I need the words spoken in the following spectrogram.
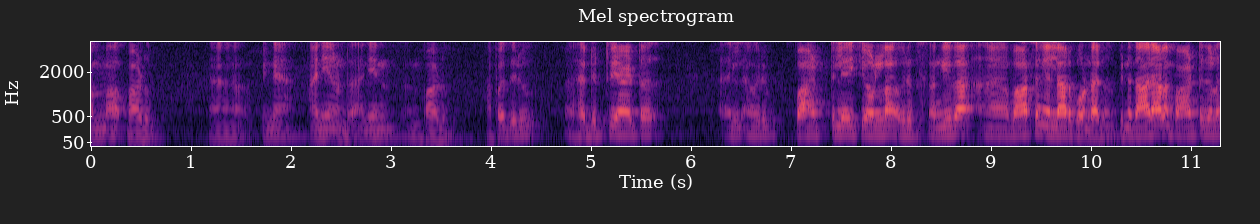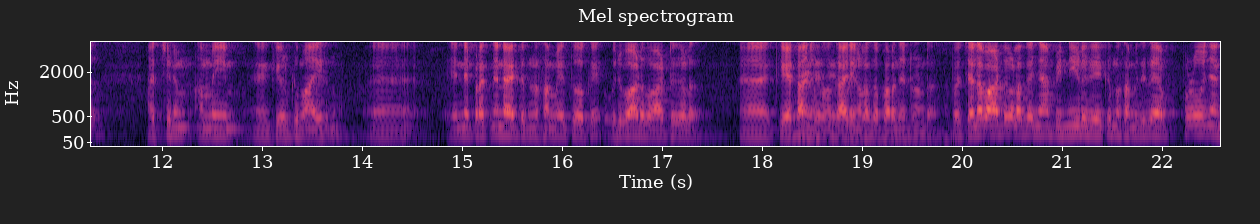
അമ്മ പാടും പിന്നെ അനിയനുണ്ട് അനിയൻ പാടും. അപ്പോൾ ഇതൊരു ഹെറിഡിറ്ററി ആയിട്ട് ഒരു പാട്ടിലേക്കുള്ള ഒരു സംഗീത വാസന എല്ലാവർക്കും ഉണ്ടായിരുന്നു. പിന്നെ ധാരാളം പാട്ടുകൾ അച്ഛനും അമ്മയും കേൾക്കുമായിരുന്നു. എന്നെ പ്രഗ്നന്റ് ആയിട്ടിരുന്ന സമയത്തുമൊക്കെ ഒരുപാട് പാട്ടുകൾ കേട്ട അനുഭവം കാര്യങ്ങളൊക്കെ പറഞ്ഞിട്ടുണ്ട്. അപ്പോൾ ചില പാട്ടുകളൊക്കെ ഞാൻ പിന്നീട് കേൾക്കുന്ന സമയത്ത് ഇത് എപ്പോഴും ഞാൻ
